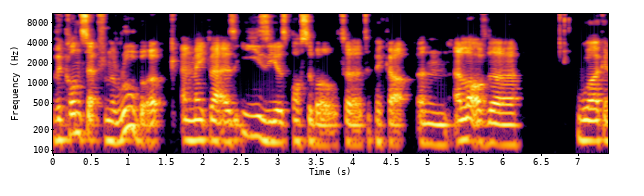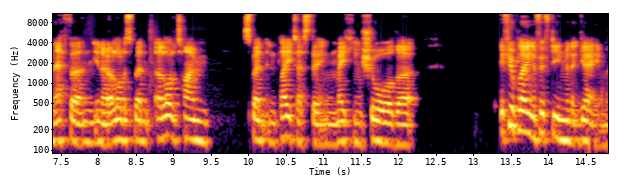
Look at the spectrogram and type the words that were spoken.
the concept from the rule book and make that as easy as possible to, to pick up. And a lot of the work and effort, and you know, a lot of spent a lot of time spent in playtesting, making sure that if you're playing a 15 minute game,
